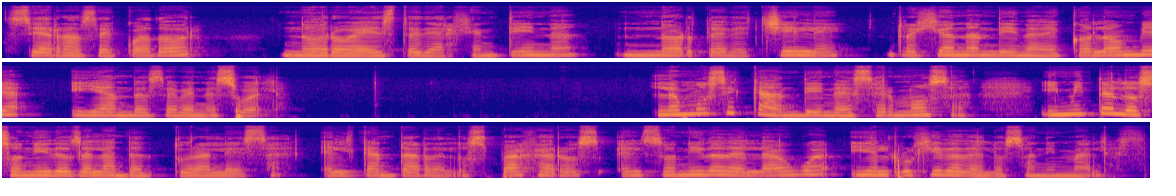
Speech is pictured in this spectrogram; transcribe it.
sierras de Ecuador, noroeste de Argentina, norte de Chile, región andina de Colombia y Andes de Venezuela. La música andina es hermosa, imita los sonidos de la naturaleza, el cantar de los pájaros, el sonido del agua y el rugido de los animales.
